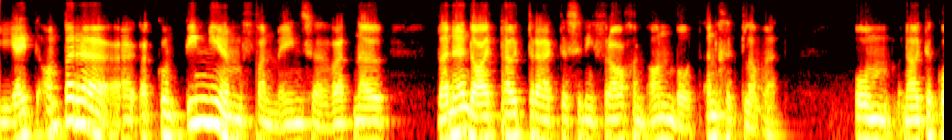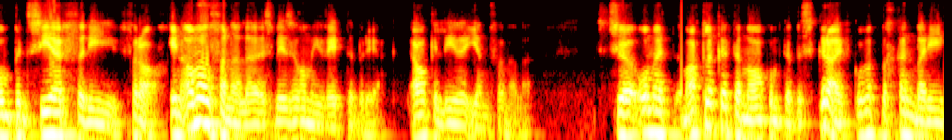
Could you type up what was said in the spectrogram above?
jy het amper 'n 'n kontinuum van mense wat nou binne in daai toutrek tussen die vraag en aanbod ingeklim het om nou te kompenseer vir die vraag. En almal van hulle is besig om die wet te breek. Elke liewe een van hulle. So om dit makliker te maak om te beskryf, kom ek begin by die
